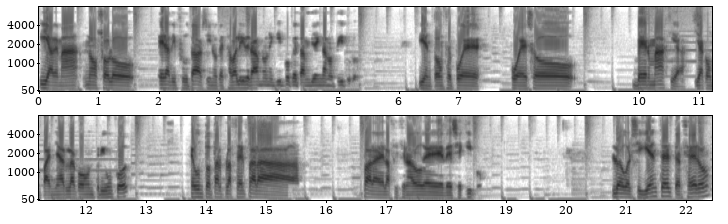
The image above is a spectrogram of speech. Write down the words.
Y además no solo era disfrutar, sino que estaba liderando un equipo que también ganó títulos. Y entonces pues, pues eso, ver magia y acompañarla con triunfos es un total placer para, para el aficionado de, de ese equipo. Luego el siguiente, el tercero,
